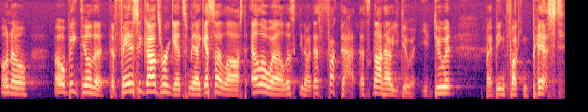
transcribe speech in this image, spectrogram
oh no. Oh, big deal. The, the fantasy gods were against me. I guess I lost. LOL. Let's, you know, that's fuck that. That's not how you do it. You do it by being fucking pissed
